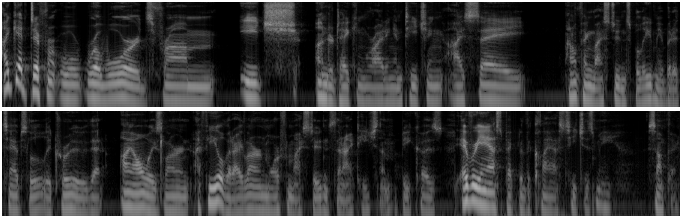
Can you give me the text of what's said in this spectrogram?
I get different rewards from each undertaking writing and teaching. I say, I don't think my students believe me, but it's absolutely true that I always learn, I feel that I learn more from my students than I teach them because every aspect of the class teaches me something.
